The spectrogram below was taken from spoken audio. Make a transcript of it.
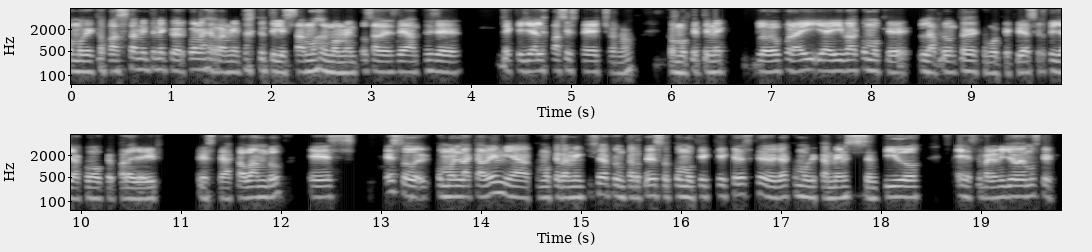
como que capaz también tiene que ver con las herramientas que utilizamos al momento, o sea, desde antes de, de que ya el espacio esté hecho, ¿no? Como que tiene, lo veo por ahí y ahí va como que la pregunta que como que quería hacerte ya como que para ya ir este, acabando, es eso, como en la academia, como que también quisiera preguntarte eso, como que qué crees que debería como que cambiar en ese sentido. Este, Mariano y yo vemos que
